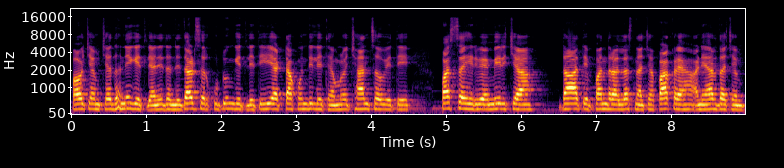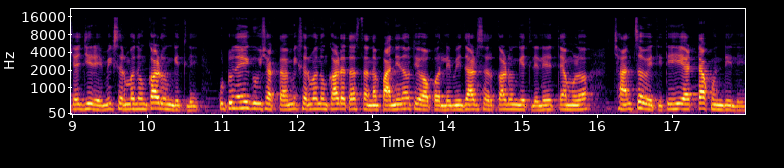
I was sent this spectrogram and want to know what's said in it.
पाव चमचा धने घेतले आणि धने जाडसर कुटून घेतले. तेही यात टाकून दिले. त्यामुळे छान चव येते. पाच सहा हिरव्या मिरच्या दहा ते पंधरा लसणाच्या पाकळ्या आणि अर्धा चमचा जिरे मिक्सरमधून काढून घेतले. कुठूनही घेऊ शकता. मिक्सरमधून काढत असताना पाणी नव्हते वापरले. मी जाडसर काढून घेतलेले. त्यामुळं छान चव येते. तेही यात टाकून दिले.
